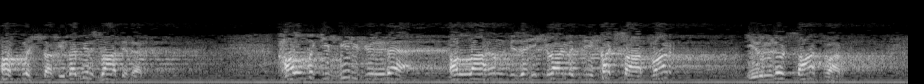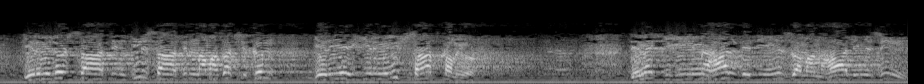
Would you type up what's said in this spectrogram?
60 dakika bir saat eder. Halbuki bir günde Allah'ın bize ikram ettiği kaç saat var? 24 saat var. 24 saatin bir saatin namaza çıkın, geriye 23 saat kalıyor. Demek ki ilmi hal dediğimiz zaman halimizin,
